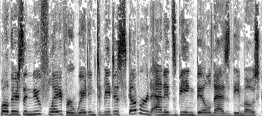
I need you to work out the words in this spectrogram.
well, there's a new flavor waiting to be discovered, and it's being billed as the most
